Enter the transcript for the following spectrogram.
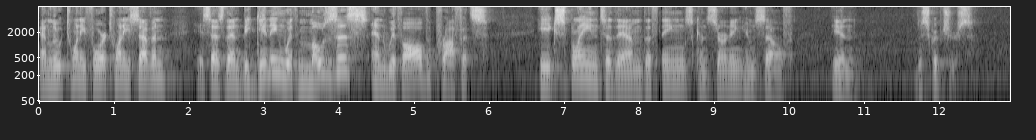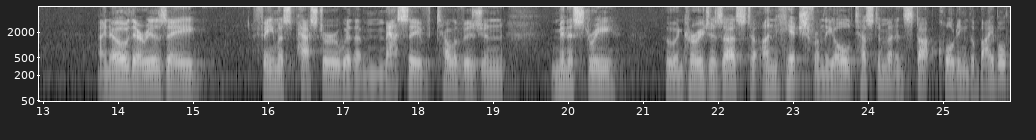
And Luke 24, 27, it says, Then beginning with Moses and with all the prophets, he explained to them the things concerning himself in the scriptures. I know there is a famous pastor with a massive television ministry who encourages us to unhitch from the Old Testament and stop quoting the Bible.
